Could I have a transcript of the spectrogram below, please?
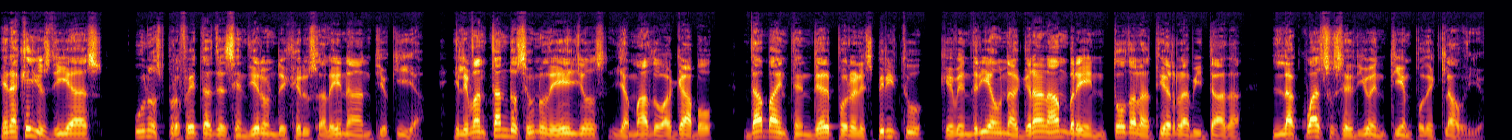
En aquellos días unos profetas descendieron de Jerusalén a Antioquía, y levantándose uno de ellos, llamado Agabo, daba a entender por el Espíritu que vendría una gran hambre en toda la tierra habitada, la cual sucedió en tiempo de Claudio.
